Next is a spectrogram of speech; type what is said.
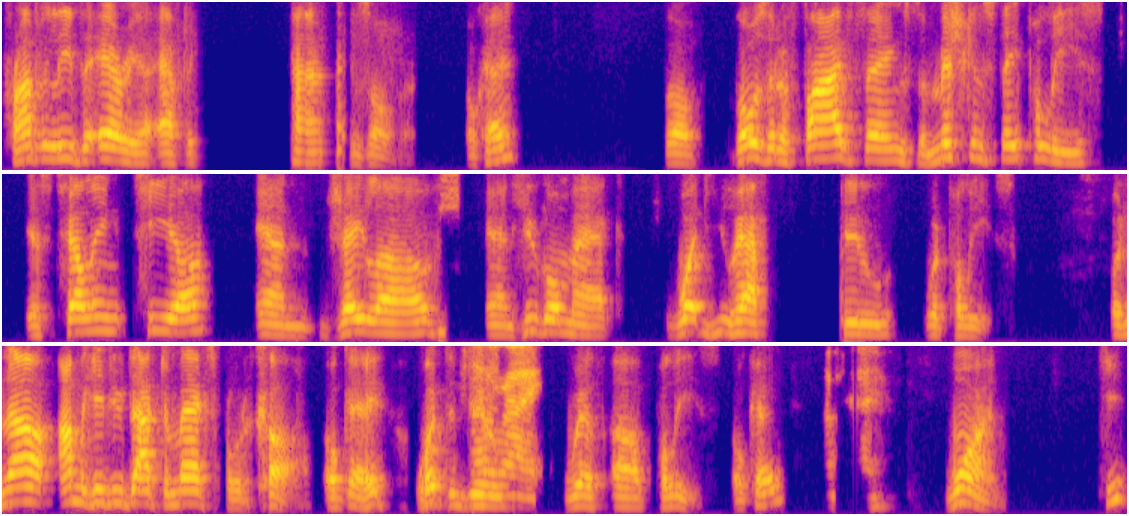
promptly leave the area after contact is over. Okay? So those are the five things the Michigan State Police is telling Tia and Jay Love and Hugo Mack what you have to do with police. But now I'm gonna give you Dr. Mack's protocol, okay? What to do right. with uh, police, okay? Okay. One, keep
